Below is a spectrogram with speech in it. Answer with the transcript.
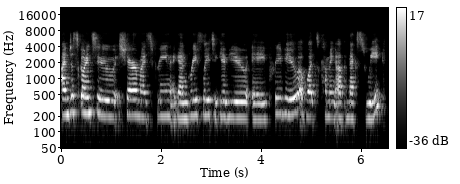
I'm just going to share my screen again briefly to give you a preview of what's coming up next week.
